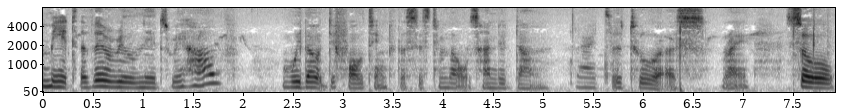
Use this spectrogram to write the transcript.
meet the very real needs we have without defaulting to the system that was handed down Right. to, to us, right? So,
